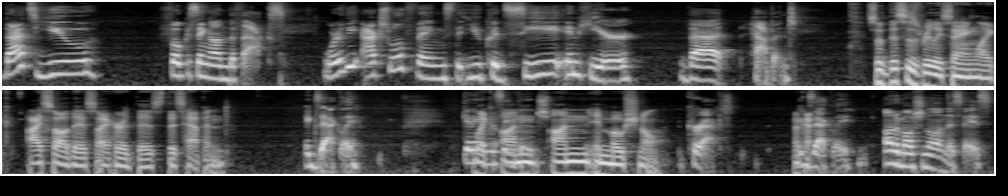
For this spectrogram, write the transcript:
that's you focusing on the facts. What are the actual things that you could see and hear that happened? So this is really saying like I saw this, I heard this, this happened. Exactly. Getting like un, unemotional. Correct. Okay. Exactly. Unemotional in this phase.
